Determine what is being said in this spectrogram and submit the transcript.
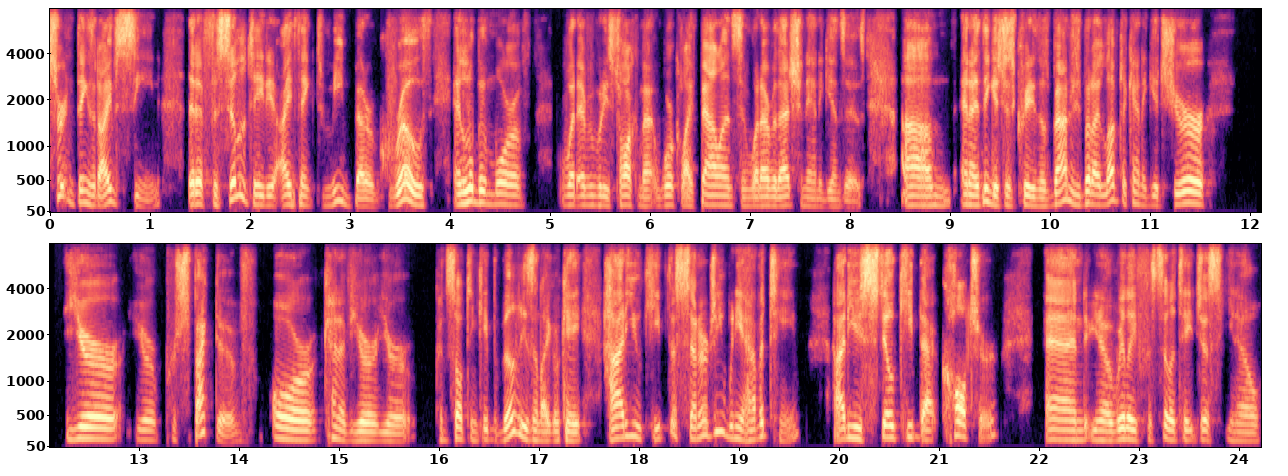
certain things that I've seen that have facilitated, I think, to me, better growth and a little bit more of what everybody's talking about work-life balance and whatever that shenanigans is. Um, and I think it's just creating those boundaries. But I love to kind of get your your your perspective or kind of your your consulting capabilities and like okay how do you keep the synergy when you have a team? How do you still keep that culture and you know really facilitate just you know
